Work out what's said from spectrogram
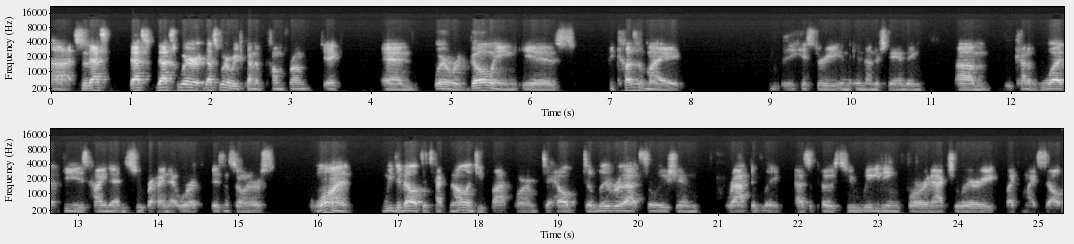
uh, so that's, that's that's where that's where we've kind of come from, Jake. And where we're going is because of my history in understanding um, kind of what these high net and super high net worth business owners want, we developed a technology platform to help deliver that solution rapidly as opposed to waiting for an actuary like myself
